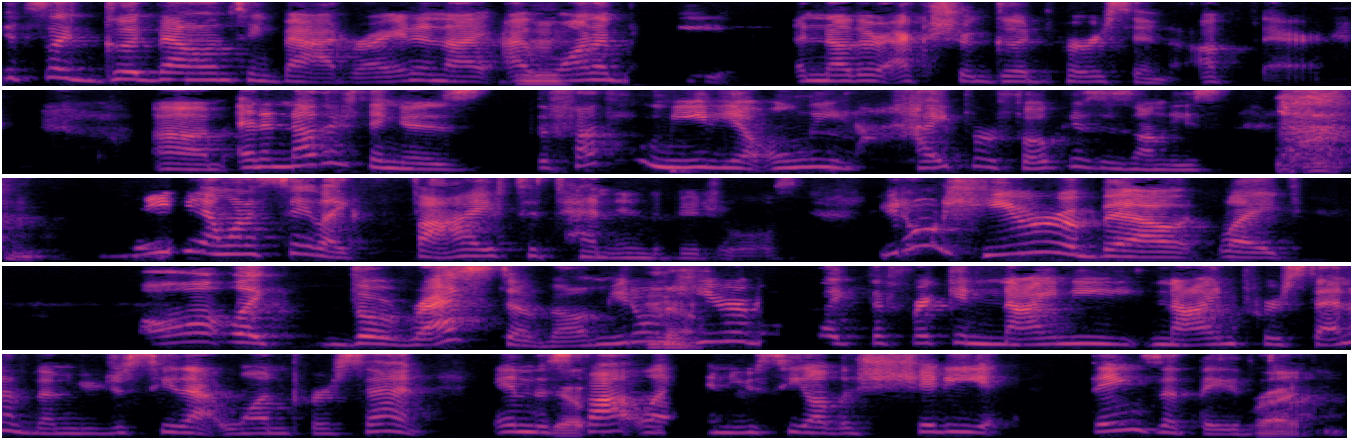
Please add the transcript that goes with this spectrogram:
it's like good balancing bad right and i Mhm. i want to be another extra good person up there um and another thing is the fucking media only hyper focuses on these maybe i want to say like five to ten individuals you don't hear about like all like the rest of them you don't No. hear about like the freaking 99% of them you just see that 1% in the Yep. spotlight and you see all the shitty things that they've Right. done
